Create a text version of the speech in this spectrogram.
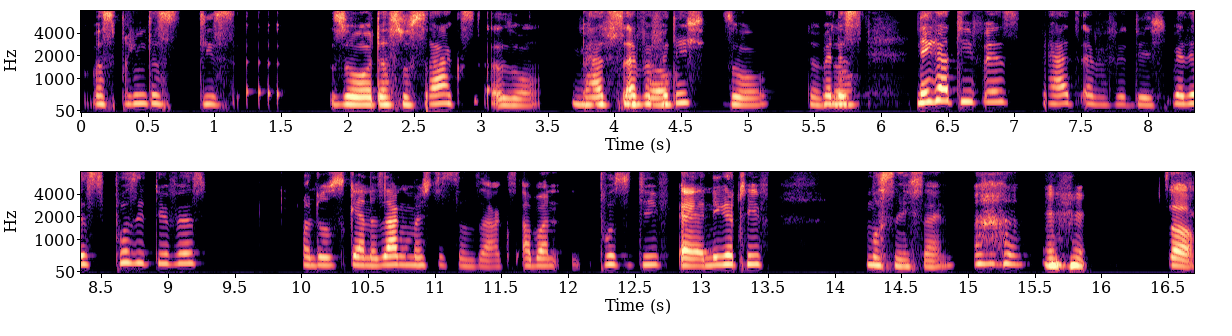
was bringt es dies äh, so, dass du es sagst? Also, Ja, behalt es einfach für dich. So, Stimmt wenn auch. es negativ ist, behalt es einfach für dich. Wenn es positiv ist und du es gerne sagen möchtest, dann sag's. Aber positiv, äh, negativ muss nicht sein. So.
